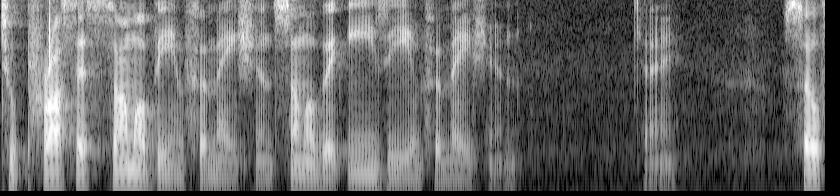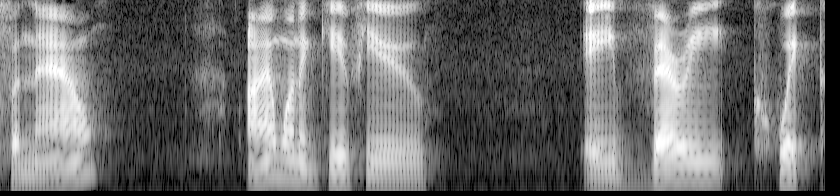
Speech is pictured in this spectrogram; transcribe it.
to process some of the information, some of the easy information. Okay. So for now, I want to give you a very quick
